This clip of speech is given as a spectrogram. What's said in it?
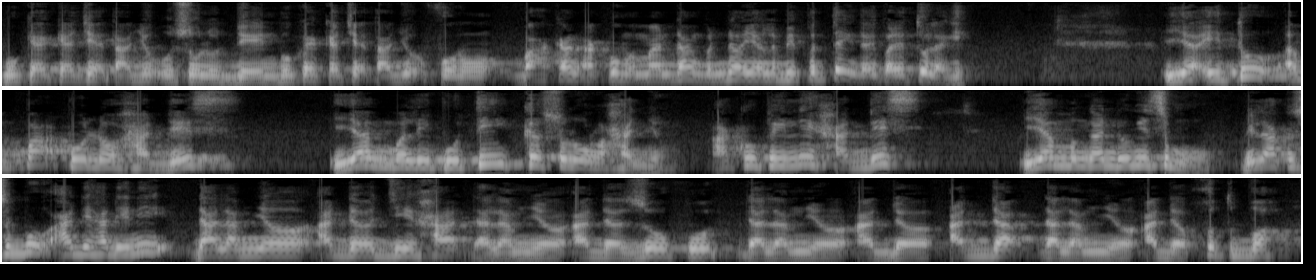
bukan kecek tajuk usuluddin, bukan kecek tajuk furu' bahkan aku memandang benda yang lebih penting daripada itu lagi iaitu 40 hadis yang meliputi keseluruhannya aku pilih hadis yang mengandungi semua. Bila aku sebut hadis-hadis ni, dalamnya ada jihad, dalamnya ada zuhud, dalamnya ada adab, dalamnya ada khutbah,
